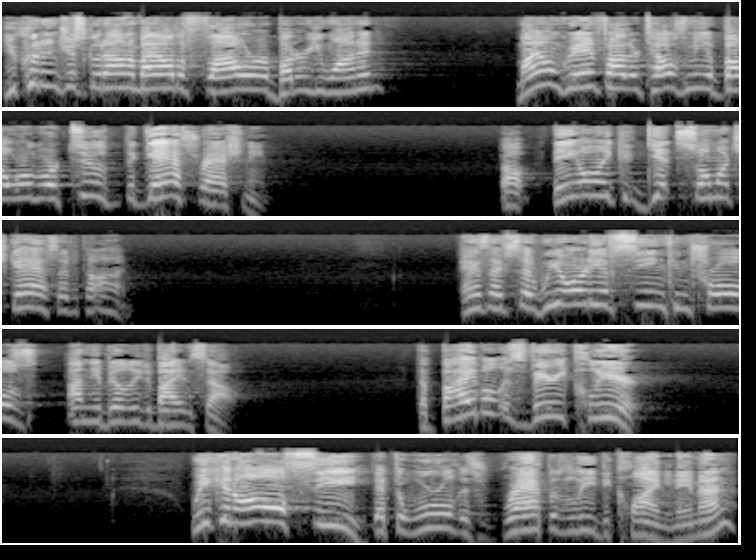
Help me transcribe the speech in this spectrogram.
You couldn't just go down and buy all the flour or butter you wanted. My own grandfather tells me about World War II, the gas rationing. Well, they only could get so much gas at a time. As I've said, we already have seen controls on the ability to buy and sell. The Bible is very clear. We can all see that the world is rapidly declining. Amen?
